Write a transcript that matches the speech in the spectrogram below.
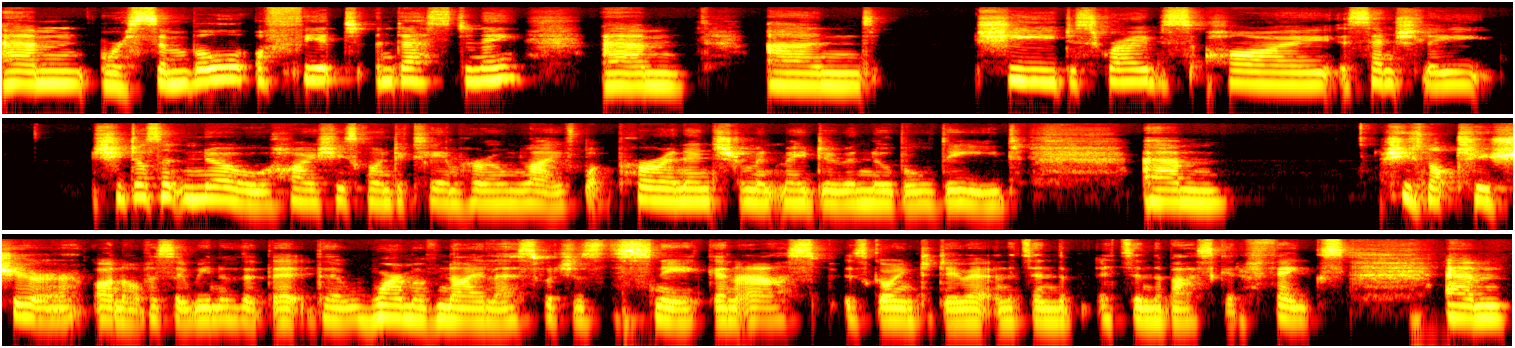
um, or symbol of fate and destiny. Um, and she describes how essentially she doesn't know how she's going to claim her own life, what poor an instrument may do a noble deed. Um, she's not too sure. And obviously, we know that the, the worm of Nilus, which is the snake and asp, is going to do it, and it's in the it's in the basket of figs. Um,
